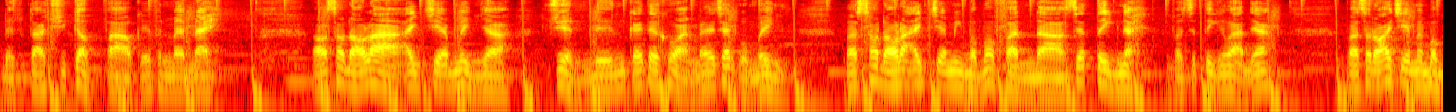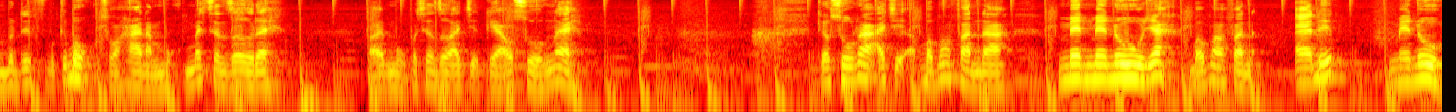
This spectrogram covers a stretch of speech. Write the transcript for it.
để chúng ta truy cập vào cái phần mềm này. Đó, sau đó là anh chị em mình uh, chuyển đến cái tài khoản managechat của mình và sau đó là anh chị em mình bấm vào phần uh, setting này, và setting các bạn nhé. Và sau đó anh chị em mình bấm cái mục số 2 là mục Messenger đây. Đấy, mục Messenger anh chị kéo xuống này. Kéo xuống là anh chị bấm vào phần uh, main menu nhé, bấm vào phần edit menu.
